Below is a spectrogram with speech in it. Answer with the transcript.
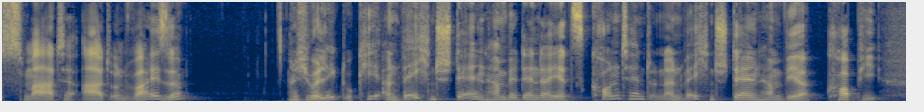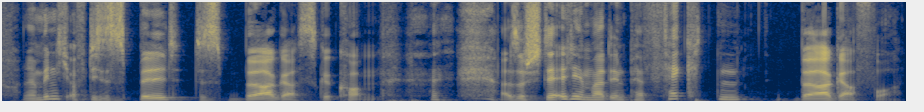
smarte Art und Weise habe ich überlegt, okay, an welchen Stellen haben wir denn da jetzt Content und an welchen Stellen haben wir Copy? Und dann bin ich auf dieses Bild des Burgers gekommen. Also stell dir mal den perfekten Burger vor.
